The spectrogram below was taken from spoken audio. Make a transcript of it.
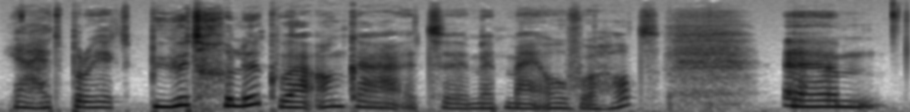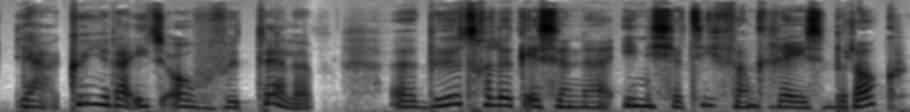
ja, het project Buurtgeluk, waar Anka het uh, met mij over had. Um, ja, kun je daar iets over vertellen? Uh, Buurtgeluk is een initiatief van Grace Brok.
